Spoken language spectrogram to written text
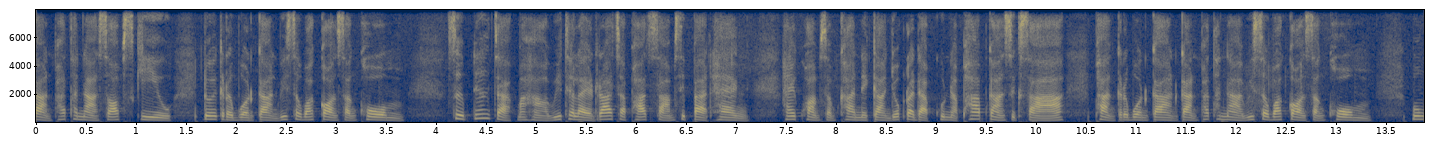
การพัฒนาซอฟต์สกิลด้วยกระบวนการวิศวกรสังคม สืบเนื่องจากมหาวิทยาลัยราชภัฏ38 แห่ง ให้ความสำคัญในการยกระดับคุณภาพการศึกษา ผ่านกระบวนการการพัฒนาวิศวกรสังคม มุ่ง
